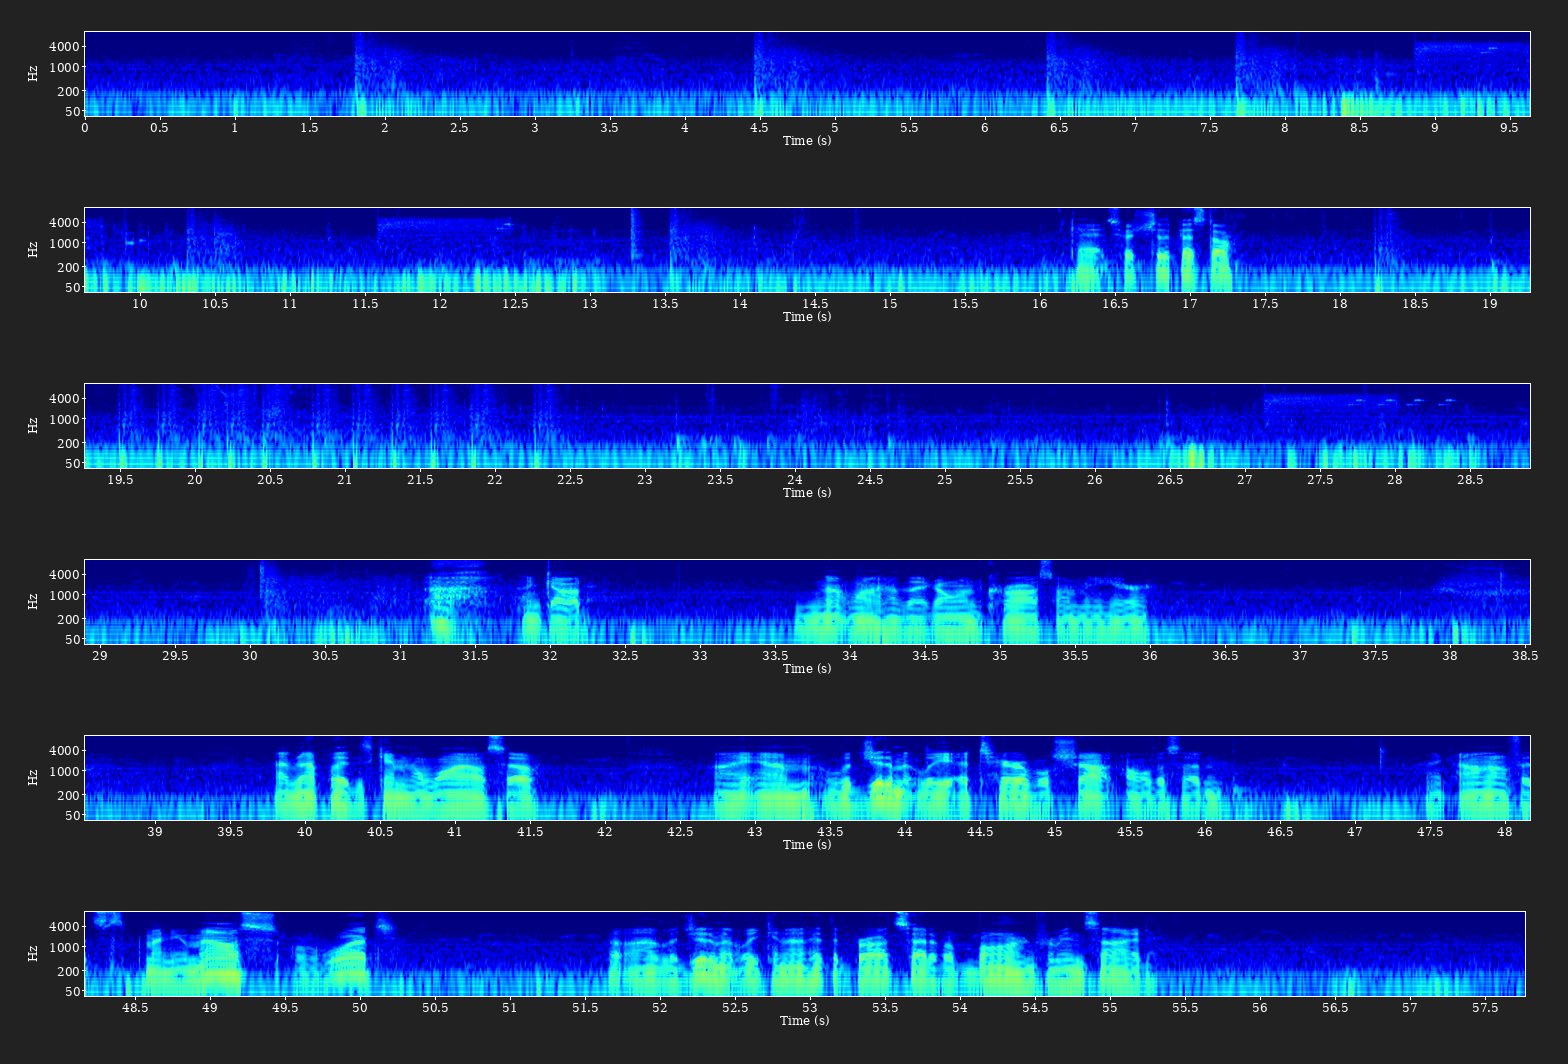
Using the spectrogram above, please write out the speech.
Okay, switch to the pistol. Ah, thank God. Do that going cross on me here. I have not played this game in a while, so I am legitimately a terrible shot all of a sudden. Like, I don't know if it's my new mouse or what, but I legitimately cannot hit the broadside of a barn from inside.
